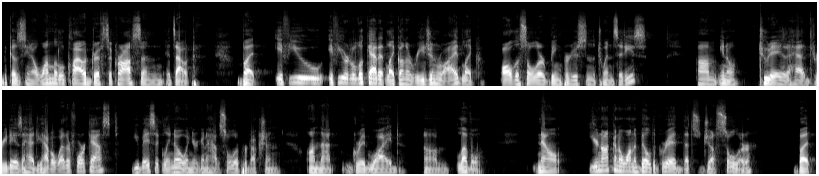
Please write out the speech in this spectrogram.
because you know one little cloud drifts across and it's out. But if you if you were to look at it like on a region wide, like all the solar being produced in the Twin Cities, um, you know, two days ahead, three days ahead, you have a weather forecast. You basically know when you're going to have solar production on that grid wide um, level. Now, you're not going to want to build a grid that's just solar, but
